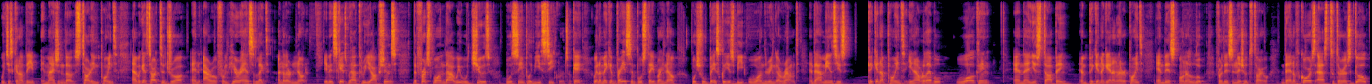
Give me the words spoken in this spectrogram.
which is kind of the, imagine the starting point, and we can start to draw an arrow from here and select another node. In this case, we have three options. The first one that we will choose will simply be sequence, okay? We're gonna make a very simple state right now, which will basically just be wandering around. And that means just picking a point in our level, walking and then you're stopping and picking again another point and this on a loop for this initial tutorial. Then of course as tutorials go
